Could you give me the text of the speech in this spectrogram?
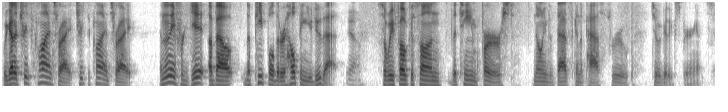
we got to treat the clients right, treat the clients right. And then they forget about the people that are helping you do that. Yeah. So we focus on the team first, knowing that that's going to pass through to a good experience.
